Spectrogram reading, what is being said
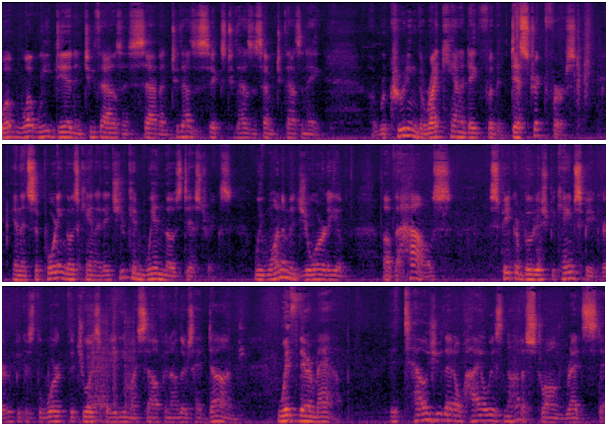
What, what we did in 2007, 2006, 2007, 2008, uh, recruiting the right candidate for the district first, and then supporting those candidates, you can win those districts. We won a majority of, of the House. Speaker Budish became Speaker because the work that Joyce Beatty, myself, and others had done with their map. It tells you that Ohio is not a strong red state.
